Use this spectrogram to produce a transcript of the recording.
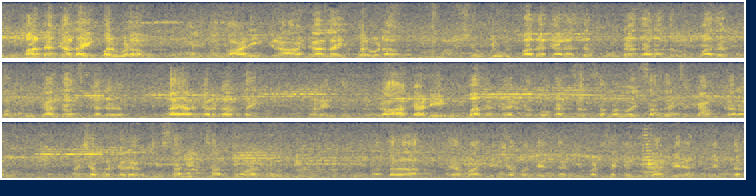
उत्पादकालाही परवडावं आणि ग्राहकालाही परवडावं. शेवटी उत्पादकाला जर तोटा झाला तर उत्पादक कांदाच कर तयार करणार नाही. आणि ग्राहक आणि उत्पादक यांच्या दोघांचं समन्वय साधायचं काम करावं. अशा प्रकारे आमची साधी सारखी मागणी होती. आता त्या मागणीच्या मध्ये त्यांनी पण सगळ्यांनी गांभीर्याने घेतलं.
